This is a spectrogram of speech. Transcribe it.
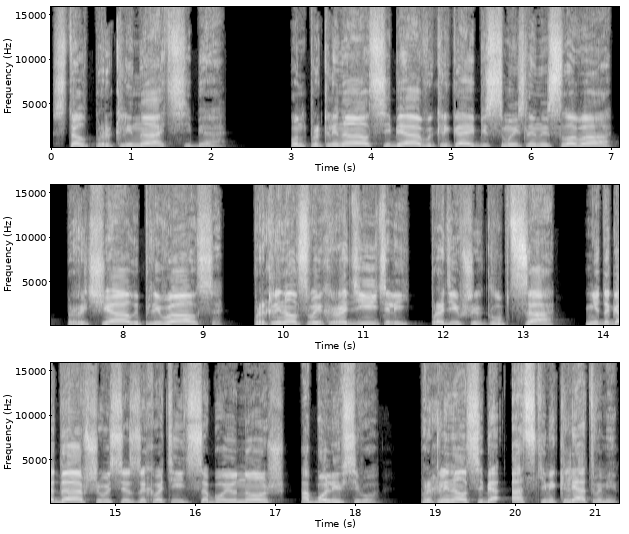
стал проклинать себя. Он проклинал себя, выкликая бессмысленные слова, рычал и плевался, проклинал своих родителей, продивших глупца, не догадавшегося захватить с собою нож, а более всего проклинал себя адскими клятвами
